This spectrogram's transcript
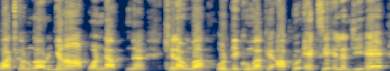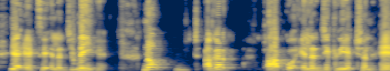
वॉच करूँगा और यहाँ आपको अंडा खिलाऊँगा और देखूँगा कि आपको एग से एलर्जी है या एग से एलर्जी नहीं है। ना अगर आपको एलर्जिक रिएक्शन है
